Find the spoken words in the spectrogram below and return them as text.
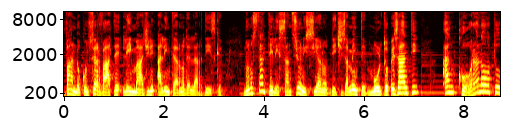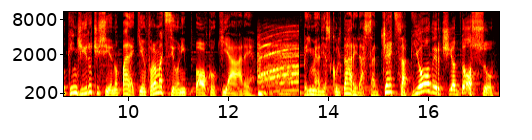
vanno conservate le immagini all'interno dell'hard disk. Nonostante le sanzioni siano decisamente molto pesanti, ancora noto che in giro ci siano parecchie informazioni poco chiare. Prima di ascoltare la saggezza pioverci addosso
